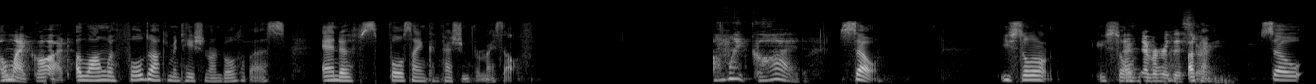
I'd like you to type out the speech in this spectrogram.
Oh my God. along with full documentation on both of us and a full signed confession for myself. Oh my God. So, you still don't, you still, I've never heard this story. Okay. so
